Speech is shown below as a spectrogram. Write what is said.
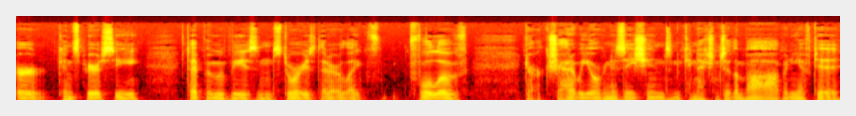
er, or conspiracy type of movies and stories that are like f- full of dark shadowy organizations and connection to the mob and you have to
